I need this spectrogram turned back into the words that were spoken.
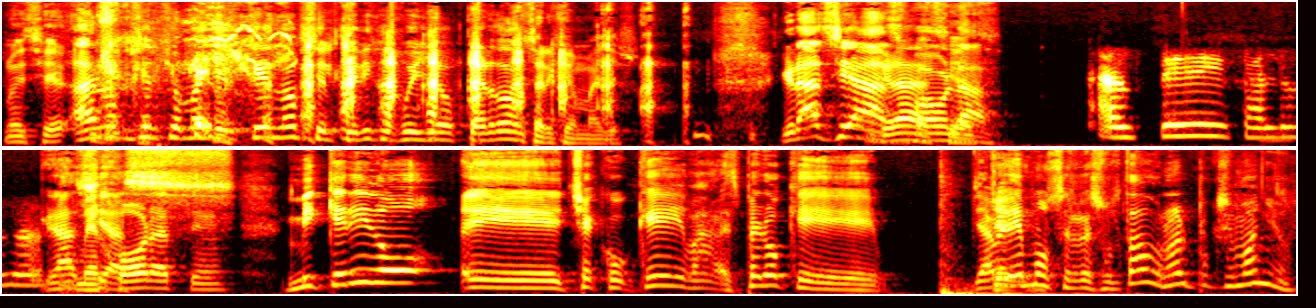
No es cierto. Ah, no, Sergio Mayer. ¿Qué? No, pues el que dijo fui yo. Perdón, Sergio Mayer. Gracias, Gracias. Paola. A ustedes, saludos. Gracias. Mejórate. Mi querido eh, Checo, ¿qué va? Espero que ya ¿Qué? veremos el resultado, ¿no? El próximo año.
